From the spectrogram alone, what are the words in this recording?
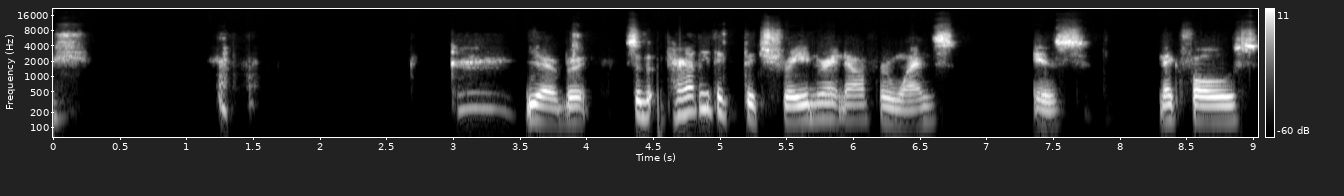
yeah, but so the, apparently the, the trade right now for Wentz is Nick Foles,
